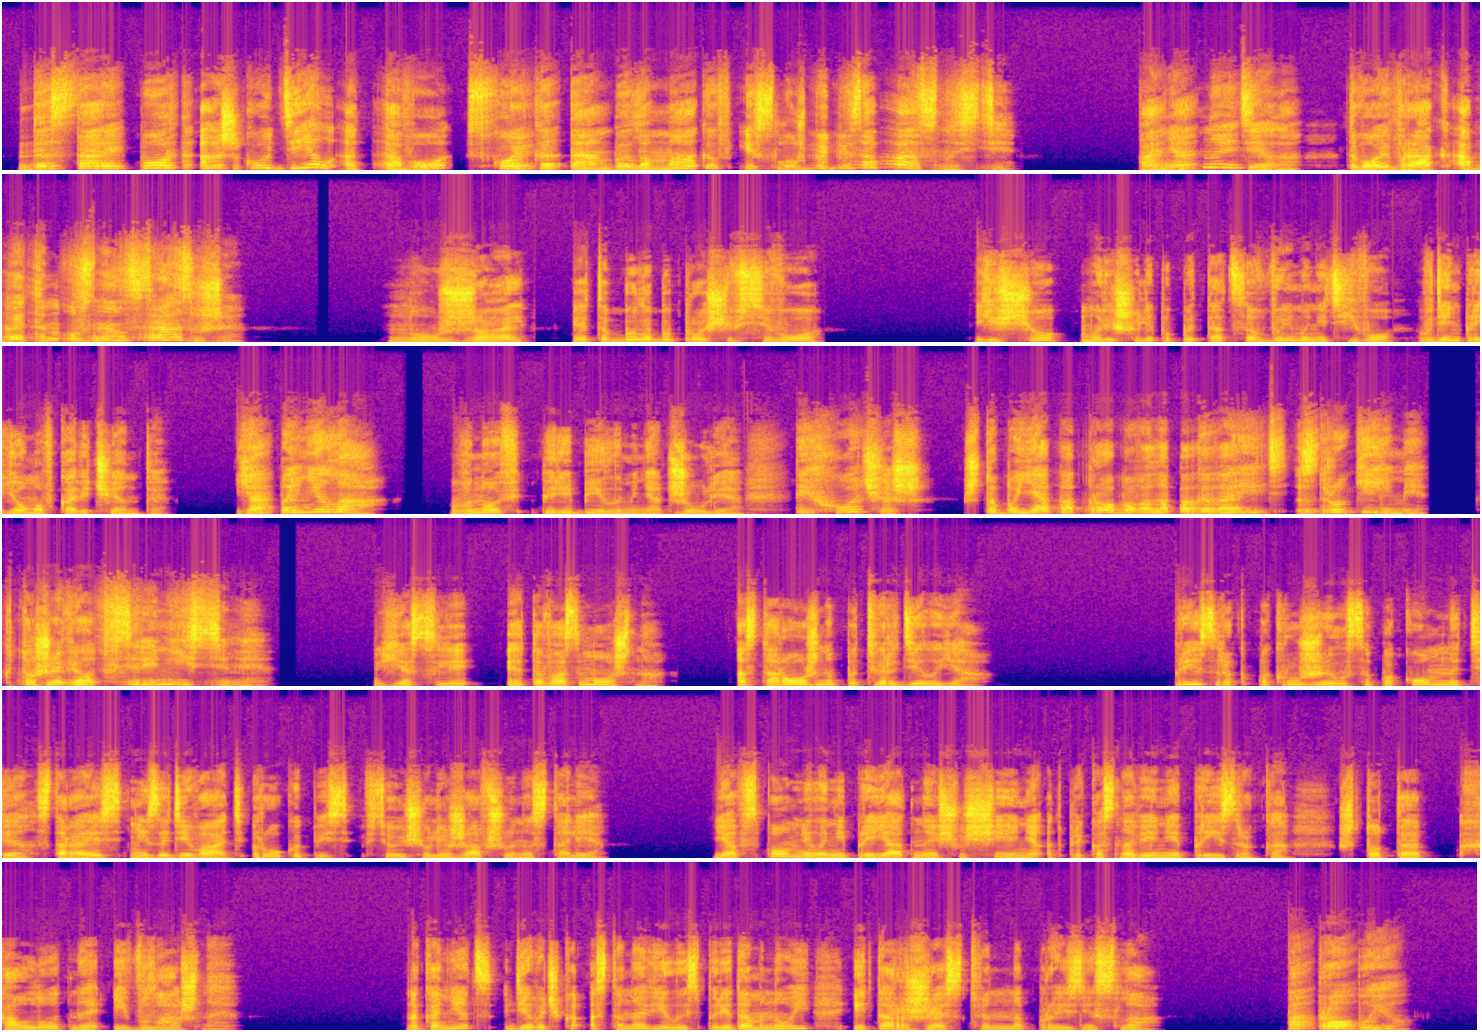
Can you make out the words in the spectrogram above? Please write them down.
Да старый порт аж гудел от того, сколько там было магов и службы безопасности. Понятное дело, твой враг об этом узнал сразу же. Ну, жаль, это было бы проще всего. Еще мы решили попытаться выманить его в день приема в Кавиченте. Я поняла. Вновь перебила меня Джулия. Ты хочешь, чтобы я попробовала поговорить с другими, кто живет в Сирениссиме. Если это возможно, осторожно подтвердила я. Призрак покружился по комнате, стараясь не задевать рукопись, все еще лежавшую на столе. Я вспомнила неприятное ощущение от прикосновения призрака, что-то холодное и влажное. Наконец девочка остановилась передо мной и торжественно произнесла. «Попробую».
